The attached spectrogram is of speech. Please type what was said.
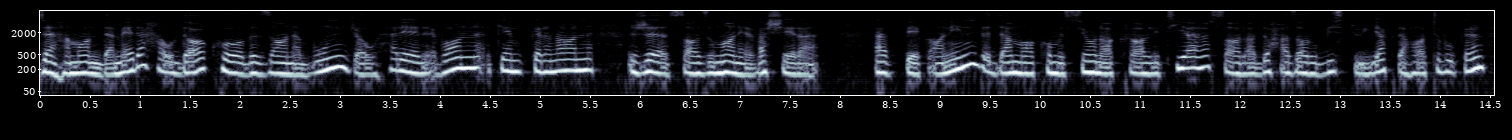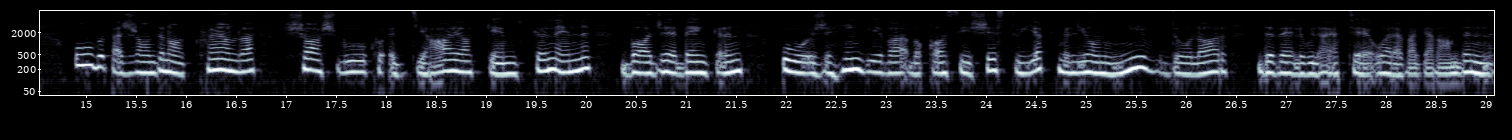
ده همان دمه ده حولدا که به زانبون جوهر روان کم کرنان ج سازومان وشیره اف بیک آنین ده دما کمیسیون کرالیتیه سال 2021 ده هاتبو کرن او به پجراندن کراون را شاش بو که ادعای گم کرنن باجه بین کرن او جهنگی و بقاسی شست و یک میلیون و نیو دلار دوه ولایت وره و گرامدن.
